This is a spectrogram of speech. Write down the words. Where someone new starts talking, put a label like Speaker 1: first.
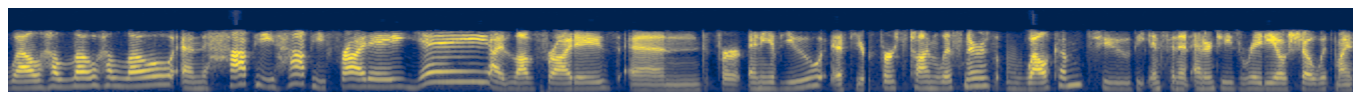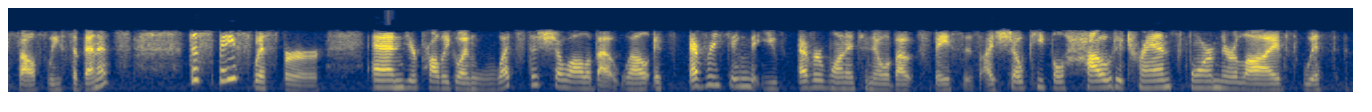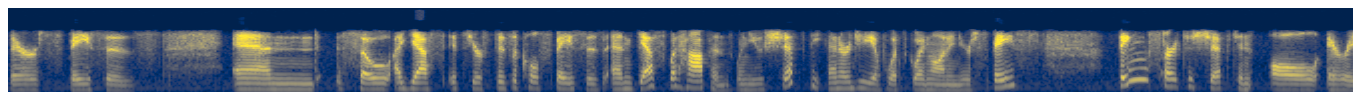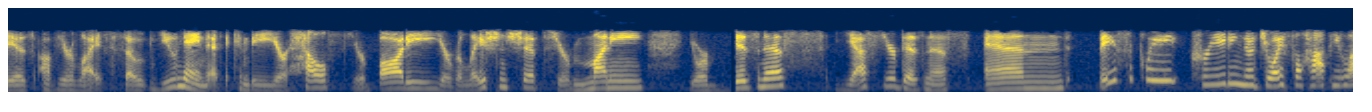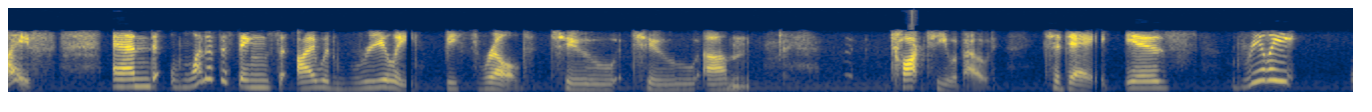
Speaker 1: Well, hello, hello, and happy, happy Friday. Yay! I love Fridays. And for any of you, if you're first time listeners, welcome to the Infinite Energies radio show with myself, Lisa Bennett, the Space Whisperer. And you're probably going, what's this show all about? Well, it's everything that you've ever wanted to know about spaces. I show people how to transform their lives with their spaces. And so, uh, yes, it's your physical spaces. And guess what happens when you shift the energy of what's going on in your space? Things start to shift in all areas of your life. So you name it. It can be your health, your body, your relationships, your money, your business. Yes, your business. And basically creating a joyful, happy life. And one of the things that I would really be thrilled to to um, talk to you about today is really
